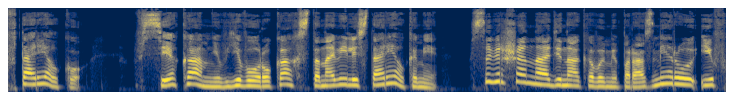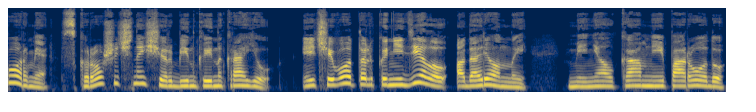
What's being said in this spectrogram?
в тарелку. Все камни в его руках становились тарелками, совершенно одинаковыми по размеру и форме, с крошечной щербинкой на краю. И чего только не делал одаренный — Менял камни и породу,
